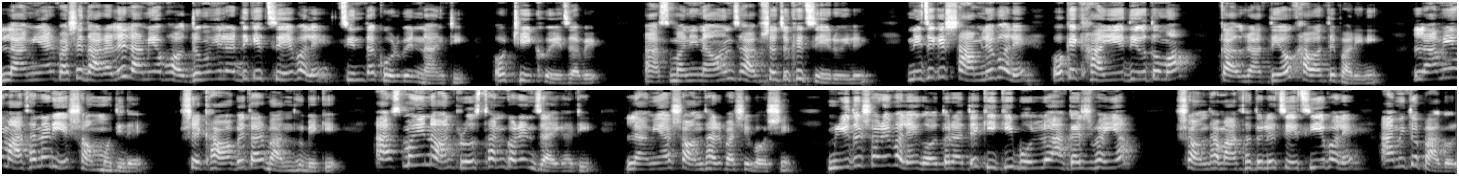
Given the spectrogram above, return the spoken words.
লামিয়ার পাশে দাঁড়ালে লামিয়া ভদ্রমহিলার দিকে চেয়ে বলে, চিন্তা করবেন না, আন্টি, ও ঠিক হয়ে যাবে। আসমানি নাওয়ান ঝাপসা চোখে চেয়ে রইলেন। নিজেকে সামলে বলে, ওকে খাইয়ে দিও তো মা। কাল রাতেও খাওয়াতে পারিনি। লামিয়া মাথা নাড়িয়ে সম্মতি দেয়। সে খাওয়াবে তার বান্ধবীকে। আসমানি নন প্রস্থান করেন জায়গাটি। লামিয়া সন্ধ্যার পাশে বসে। মৃদু স্বরে বলে গত রাতে কি কি বলল আকাশ ভাইয়া? সন্ধ্যা মাথা তুলে চেঁচিয়ে বলে, আমি তো পাগল।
